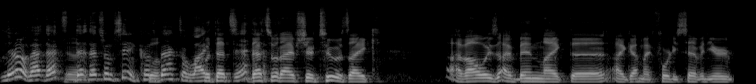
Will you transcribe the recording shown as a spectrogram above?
No, that, that's that, that's what I'm saying. It comes Well, back to life But that's and death. that's what I've shared too. Is like, I've always I've been like the I got my 47 year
